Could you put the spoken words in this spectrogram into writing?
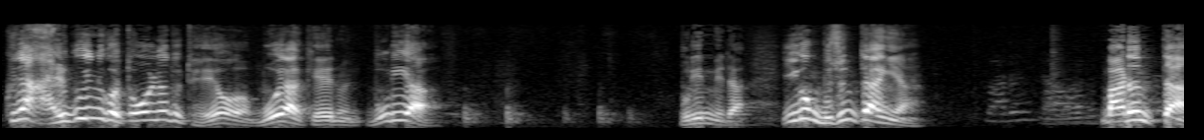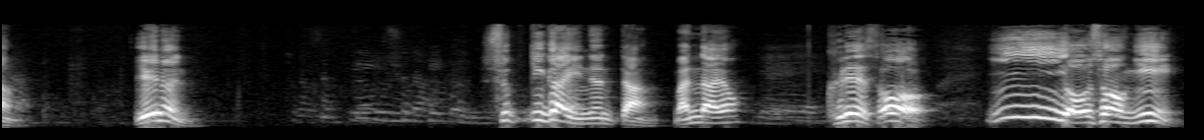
그냥 알고 있는 거 떠올려도 돼요. 뭐야 걔는? 물이야. 물입니다. 이건 무슨 땅이야? 마른 땅. 얘는? 습기가 있는 땅. 맞나요? 그래서 이 여성이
